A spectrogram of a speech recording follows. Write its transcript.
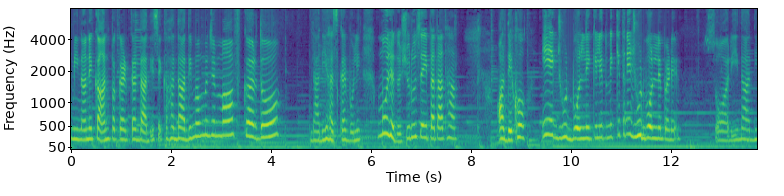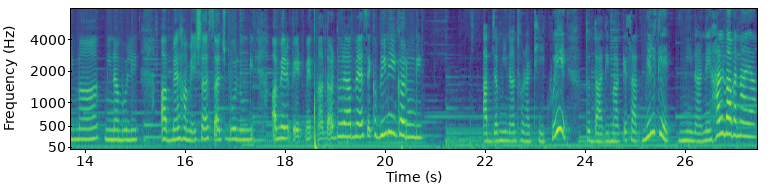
मीना ने कान पकड़कर दादी से कहा, दादी माँ मुझे माफ़ कर दो। दादी हंसकर बोली, मुझे तो शुरू से ही पता था। और देखो, एक झूठ बोलने के लिए तुम्हें कितने झूठ बोलने पड़े। सॉरी दादी माँ। मीना बोली, अब मैं हमेशा सच बोलूँगी। अब मेरे पेट में इतना दर्द हो रहा है, अब मैं ऐसे कभी नहीं करूँगी। अब जब मीना थोड़ा ठीक हुई तो दादी माँ के साथ मिलके मीना ने हलवा बनाया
